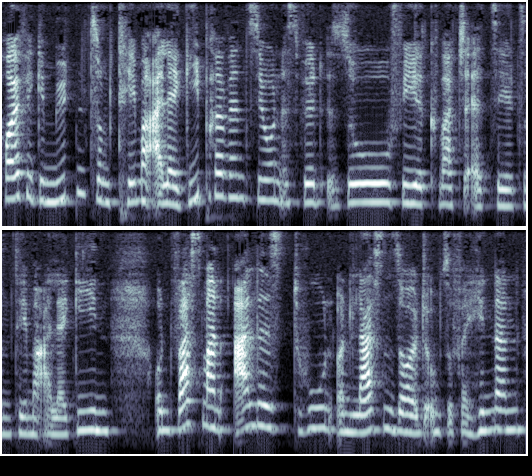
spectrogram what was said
häufige Mythen zum Thema Allergieprävention. Es wird so viel Quatsch erzählt zum Thema Allergien und was man alles tun und lassen sollte, um zu verhindern,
